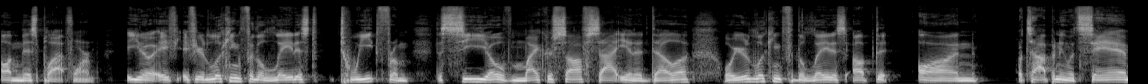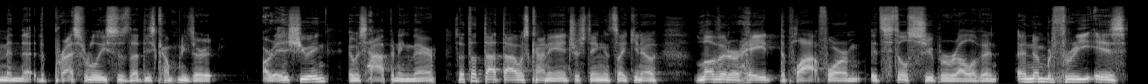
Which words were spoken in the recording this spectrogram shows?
on this platform. You know, if, if you're looking for the latest tweet from the CEO of Microsoft, Satya Nadella, or you're looking for the latest update on what's happening with Sam and the, the press releases that these companies are are issuing, it was happening there. So I thought that that was kind of interesting. It's like, you know, love it or hate the platform, it's still super relevant. And number three is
